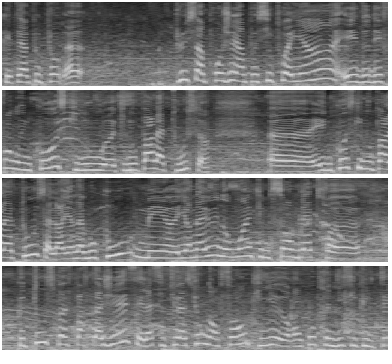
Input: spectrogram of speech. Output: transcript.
qui était un peu plus un projet un peu citoyen et de défendre une cause qui nous, qui nous parle à tous. Euh, et une cause qui nous parle à tous, alors il y en a beaucoup, mais euh, il y en a une au moins qui me semble être euh, que tous peuvent partager, c'est la situation d'enfants qui rencontrent une difficulté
